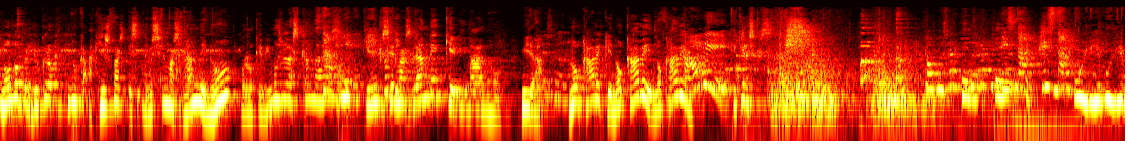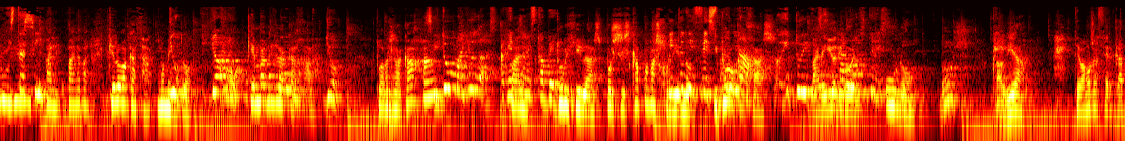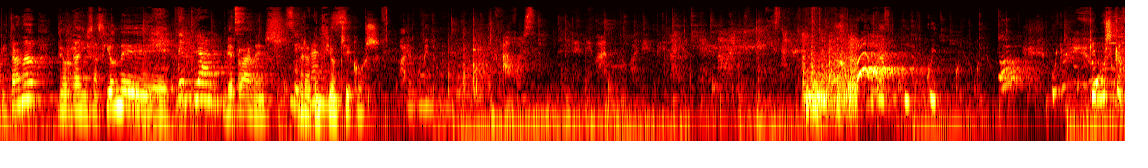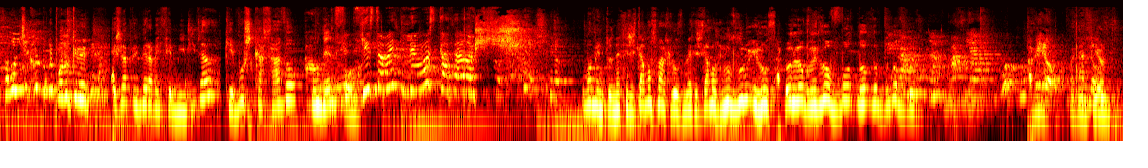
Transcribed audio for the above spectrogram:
no, no, pero yo creo que aquí, no aquí es más, es- debe ser más grande, ¿no? Por lo que vimos en las cámaras, tiene que ser más grande que mi mano. Mira, no cabe, que no cabe, no cabe. ¿Qué quieres que sea? Vamos a Esta, esta. Muy bien, muy bien, muy bien. Esta sí. Vale, vale, vale. ¿Quién lo va a cazar? Un momento. Yo hago. ¿Quién va a abrir la caja? Yo. ¿Tú abres la caja? Y tú me ayudas a que no se escape. tú vigilas, por si se escapa vas corriendo. dices, y tú lo cazas. y tú dices, vale, yo digo el uno, dos. Claudia, te vamos a hacer capitana de organización de, De plan. de planes. Pero planes. atención, chicos. Vale, un momento. Hago así. Le levanto, ¿vale? Cuidado, cuidado, cuidado. Uy, uy, que hemos cazado, chicos, no me puedo creer. Es la primera vez en mi vida que hemos cazado un elfo. Y esta vez le hemos cazado. Pero, Un momento, necesitamos más luz, necesitamos luz, luz y luz. A Pero, atención.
